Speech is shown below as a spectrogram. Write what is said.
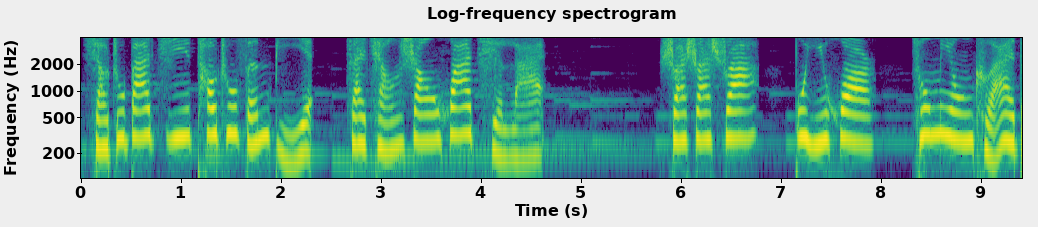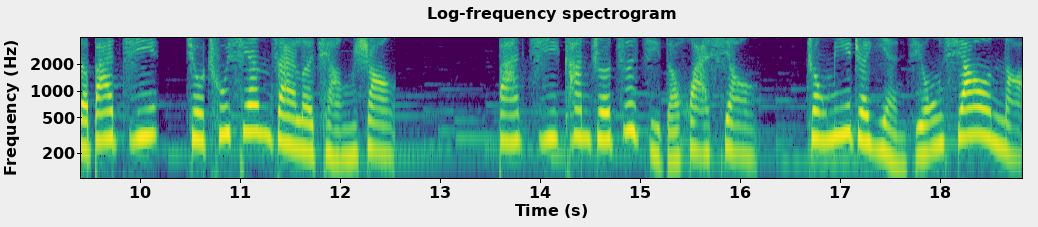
小猪吧唧掏出粉笔，在墙上画起来，刷刷刷，不一会儿。聪明可爱的吧唧就出现在了墙上，吧唧看着自己的画像，正眯着眼睛笑呢。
